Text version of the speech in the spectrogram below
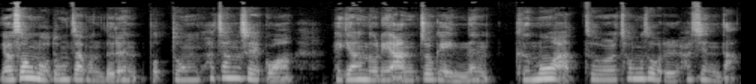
여성 노동자분들은 보통 화장실과 백양놀이 안쪽에 있는 금호 아트홀 청소를 하신다.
